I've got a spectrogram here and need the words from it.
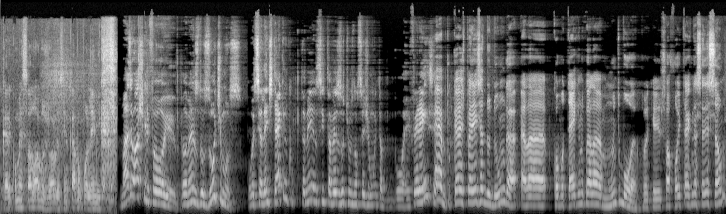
quero começar logo os jogos assim, acaba a polêmica. Mas eu acho que ele foi, pelo menos dos últimos, um excelente técnico. Também, assim, talvez os últimos não sejam muita boa referência. É, porque a experiência do Dunga, ela, como técnico, ela é muito boa, porque ele só foi técnico da seleção.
